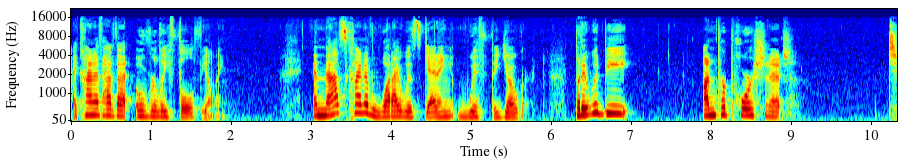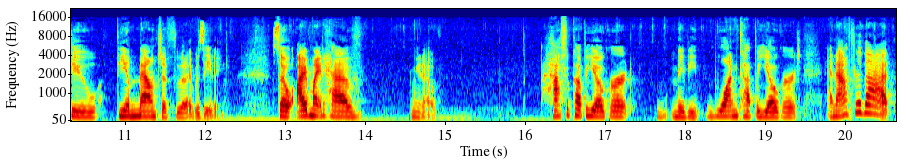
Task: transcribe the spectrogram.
I kind of have that overly full feeling. And that's kind of what I was getting with the yogurt. But it would be unproportionate to the amount of food I was eating. So I might have, you know, half a cup of yogurt, maybe one cup of yogurt. And after that,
